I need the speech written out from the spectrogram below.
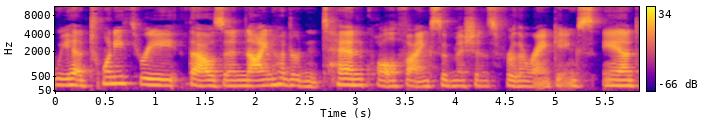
we had 23,910 qualifying submissions for the rankings. And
